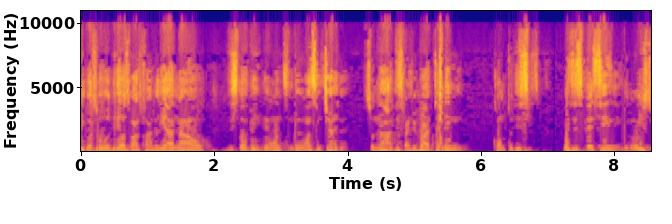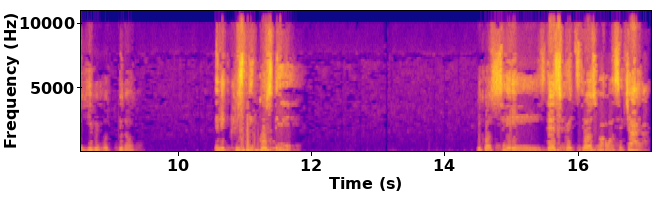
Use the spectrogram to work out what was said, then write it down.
Because oh, the husband family are now disturbing. They want they want a child. So now different people are telling, come to this. There's this person, you know, used to give people, you know. Then a Christian goes there. Because hey, he's desperate. The husband wants a child.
